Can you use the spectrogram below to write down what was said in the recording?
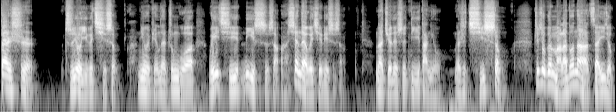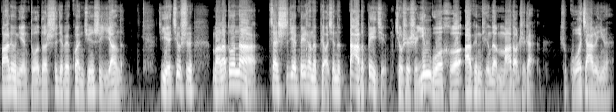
但是只有一个棋圣。聂卫平在中国围棋历史上啊，现代围棋历史上，那绝对是第一大牛，那是棋圣。这就跟马拉多纳在一九八六年夺得世界杯冠军是一样的，也就是马拉多纳在世界杯上的表现的大的背景，就是是英国和阿根廷的马岛之战，是国家恩怨。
